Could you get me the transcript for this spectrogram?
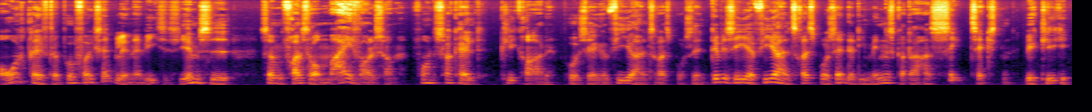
Overskrifter på for eksempel en avises hjemmeside, som fremstår meget voldsomme, får en såkaldt klikrate på ca. 54%. Det vil sige, at 54% af de mennesker, der har set teksten, vil klikke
